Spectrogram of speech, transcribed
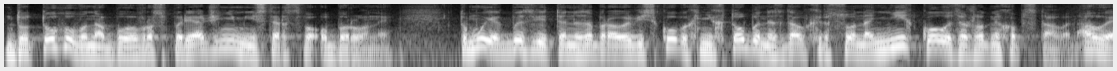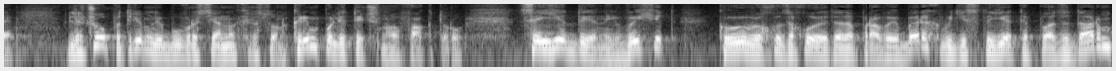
до того вона була в розпорядженні Міністерства оборони. Тому, якби звідти не забрали військових, ніхто би не здав Херсона ніколи за жодних обставин. Але для чого потрібний був росіянам Херсон? Крім політичного фактору, це єдиний вихід, коли ви заходите на правий берег, ви дістаєте плацдарм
